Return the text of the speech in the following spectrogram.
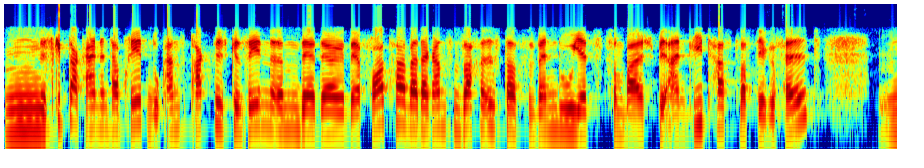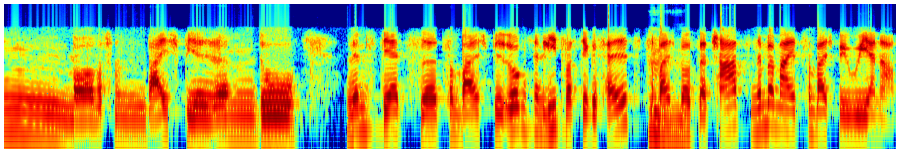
Mm, Es gibt da keinen Interpreten. Du kannst praktisch gesehen, ähm, der, der, der Vorteil bei der ganzen Sache ist, dass wenn du jetzt zum Beispiel ein Lied hast, was dir gefällt, mm, boah, was für ein Beispiel, ähm, du nimmst jetzt äh, zum Beispiel irgendein Lied, was dir gefällt, zum Mhm. Beispiel aus der Charts, nehmen wir mal jetzt zum Beispiel Rihanna.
